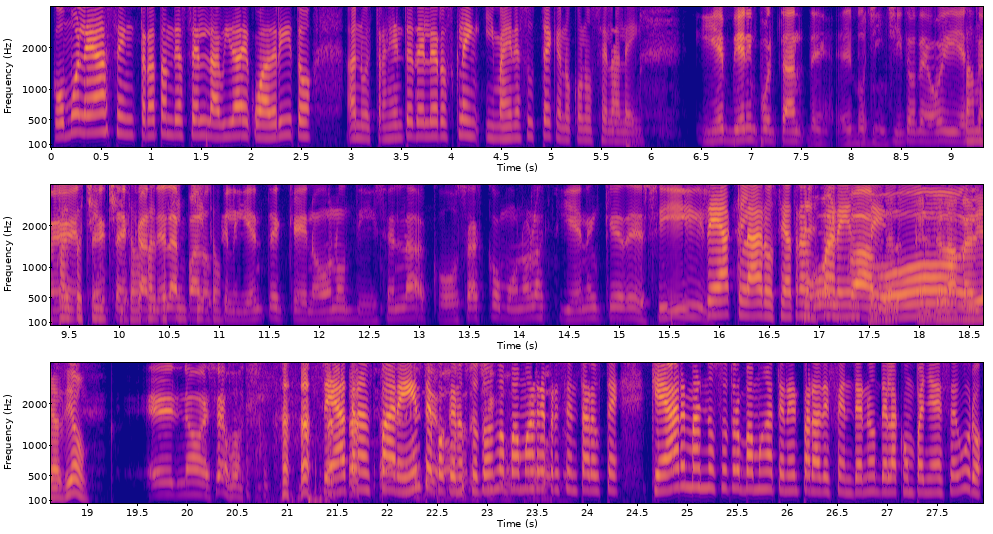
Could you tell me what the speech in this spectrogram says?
¿Cómo le hacen, tratan de hacer la vida de cuadrito a nuestra gente del Eros Claim? Imagínese usted que no conoce la ley. Y es bien importante, el bochinchito de hoy, Vamos esto pa'l es- para los clientes que no nos dicen las cosas como no las tienen que decir. Sea claro, sea Por transparente. El, el de la mediación. Eh, no, ese es otro. Sea transparente porque otro, nosotros nos chicos, vamos a otro. representar a usted. ¿Qué armas nosotros vamos a tener para defendernos de la compañía de seguro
